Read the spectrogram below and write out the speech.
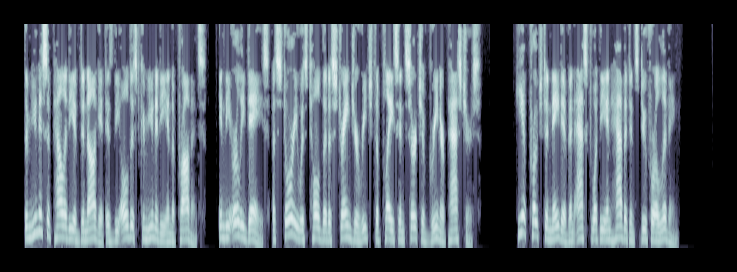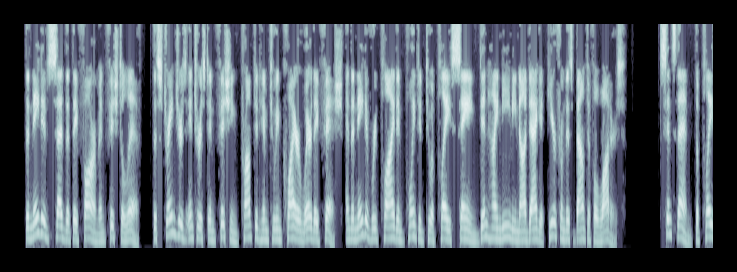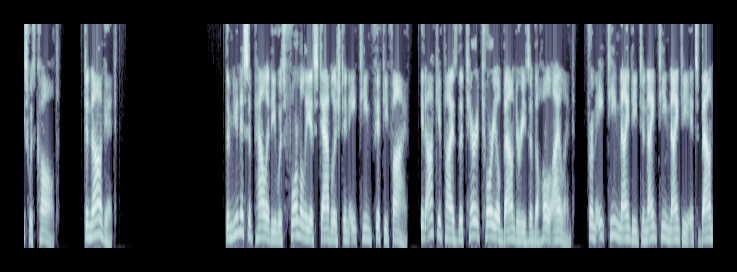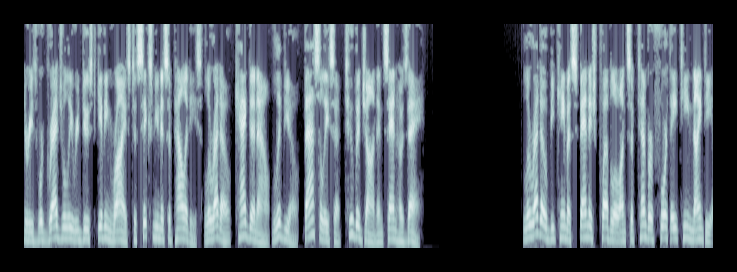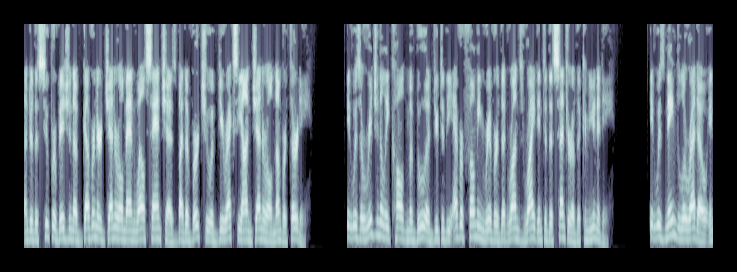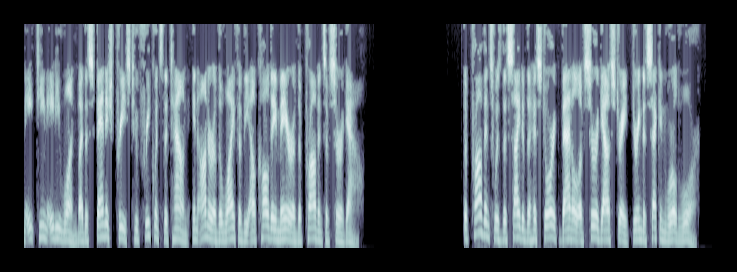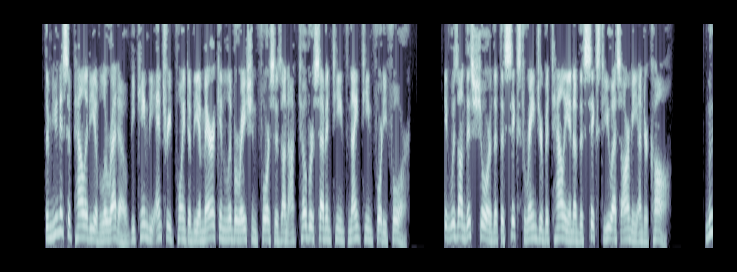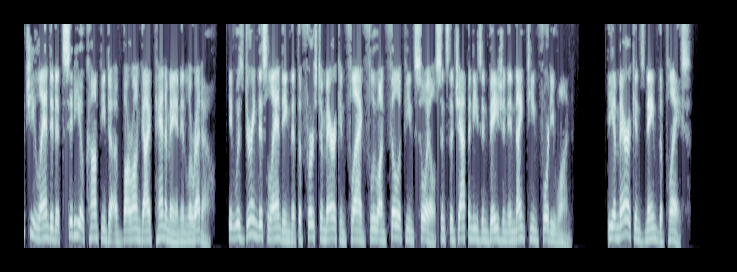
The municipality of Dinagat is the oldest community in the province. In the early days, a story was told that a stranger reached the place in search of greener pastures. He approached a native and asked what the inhabitants do for a living. The natives said that they farm and fish to live. The stranger's interest in fishing prompted him to inquire where they fish, and the native replied and pointed to a place saying Dinhai Nini Nadagat, here from this bountiful waters. Since then, the place was called Dinagat. The municipality was formally established in 1855. It occupies the territorial boundaries of the whole island. From 1890 to 1990 its boundaries were gradually reduced giving rise to six municipalities, Loreto, Cagdianao, Libjo, Basilisa, Tubajon and San Jose. Loreto became a Spanish pueblo on September 4, 1890 under the supervision of Governor-General Manuel Sanchez by the virtue of Dirección General No. 30. It was originally called Mabua due to the ever-foaming river that runs right into the center of the community. It was named Loreto in 1881 by the Spanish priest who frequents the town, in honor of the wife of the alcalde mayor of the province of Surigao. The province was the site of the historic Battle of Surigao Strait during the Second World War. The municipality of Loreto became the entry point of the American Liberation Forces on October 17, 1944. It was on this shore that the 6th Ranger Battalion of the 6th U.S. Army under Col. Mucci landed at Sitio Compinta of Barangay Panamayan in Loreto. It was during this landing that the first American flag flew on Philippine soil since the Japanese invasion in 1941. The Americans named the place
